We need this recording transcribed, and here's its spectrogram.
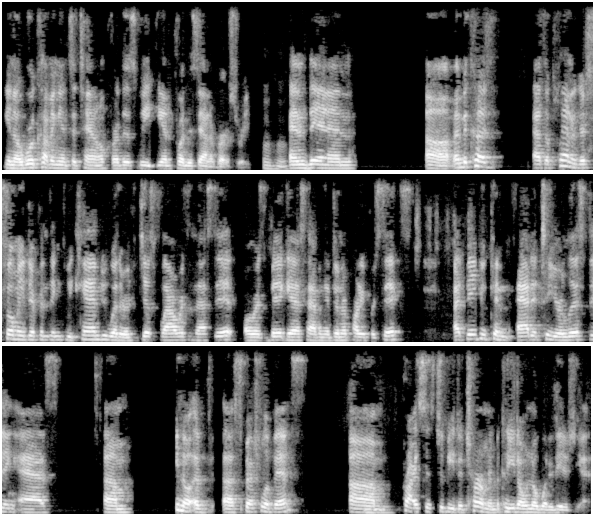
you know, we're coming into town for this weekend for this anniversary. Mm-hmm. And then, um, and because as a planner, there's so many different things we can do, whether it's just flowers and that's it, or as big as having a dinner party for six. I think you can add it to your listing as, um, you know, a, a special events, um, mm-hmm. prices to be determined because you don't know what it is yet.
